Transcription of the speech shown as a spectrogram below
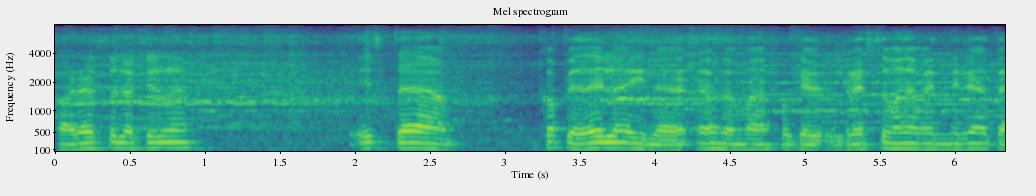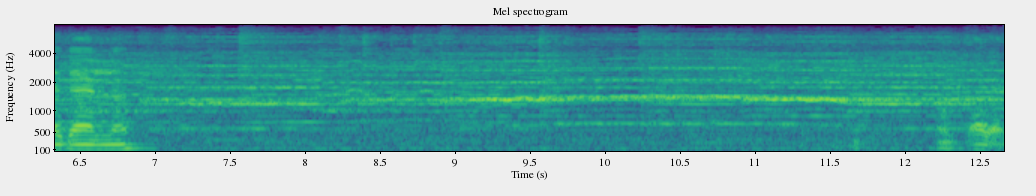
Ahora solo queda esta copia de la y las demás, porque el resto van a venir a atacarlo. A ver.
